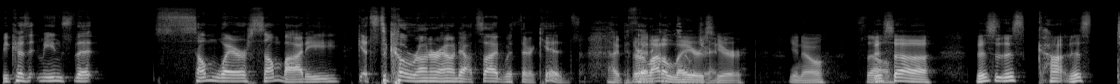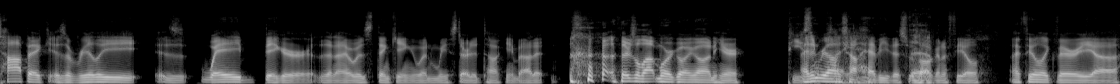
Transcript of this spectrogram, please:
because it means that somewhere somebody gets to go run around outside with their kids. there are a lot of layers children. here, you know. So, This uh this this co- this topic is a really is way bigger than I was thinking when we started talking about it. There's a lot more going on here. piece I didn't realize how heavy this was all going to feel. I feel like very uh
